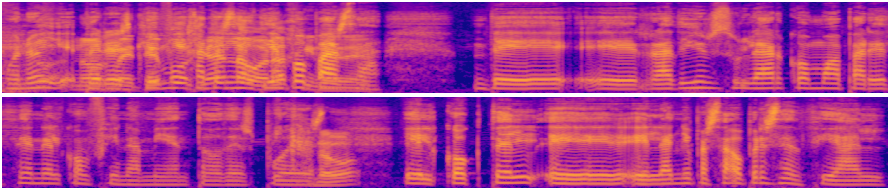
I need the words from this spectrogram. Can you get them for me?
Bueno, y- pero es que fíjate si el tiempo de- pasa de eh, Radio Insular cómo aparece en el confinamiento después, Claro. el cóctel eh, el año pasado presencial,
